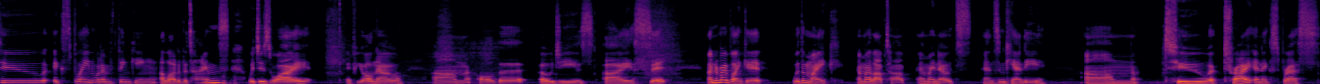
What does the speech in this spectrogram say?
to explain what I'm thinking a lot of the times, which is why, if you all know, um, all the OGs, I sit under my blanket with a mic and my laptop and my notes and some candy um, to try and express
